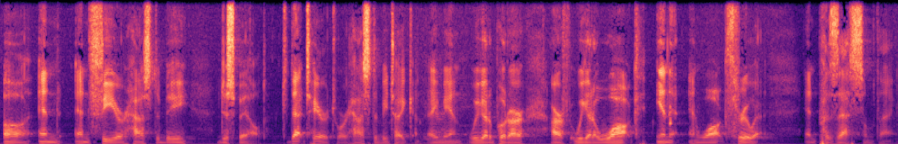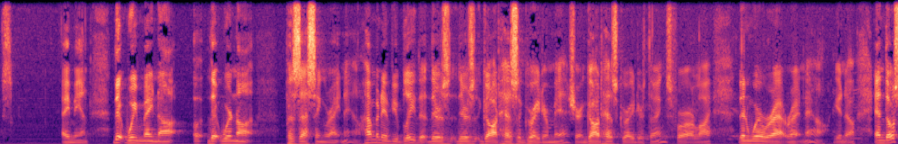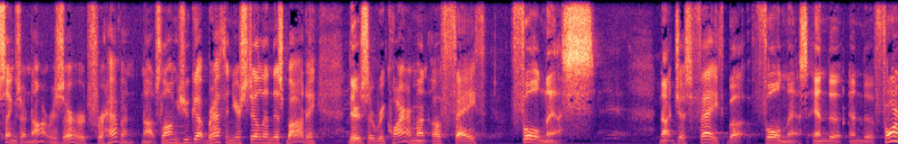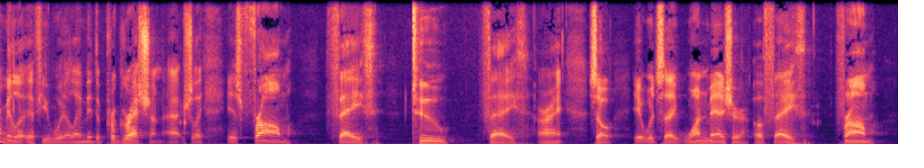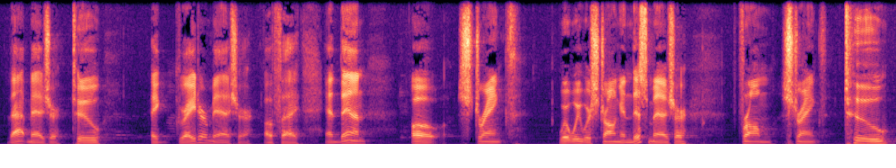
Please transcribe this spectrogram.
uh, and and fear has to be dispelled. That territory has to be taken. Amen. We got to put our our we got to walk in it and walk through it and possess some things. Amen. That we may not uh, that we're not possessing right now. How many of you believe that there's, there's, God has a greater measure and God has greater things for our life than where we're at right now? You know, and those things are not reserved for heaven. Not as long as you got breath and you're still in this body. There's a requirement of faith fullness, not just faith, but fullness. And the and the formula, if you will, I mean the progression actually is from faith to faith. All right? So it would say one measure of faith from that measure to a greater measure of faith. And then oh, strength, where we were strong in this measure, from strength to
